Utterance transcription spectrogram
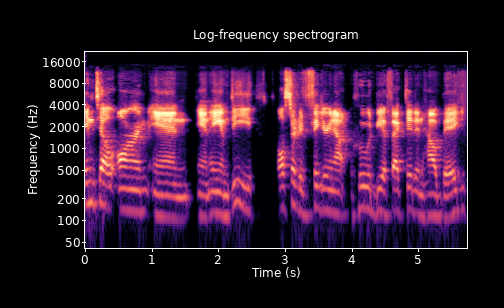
Intel, ARM, and and AMD all started figuring out who would be affected and how big.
